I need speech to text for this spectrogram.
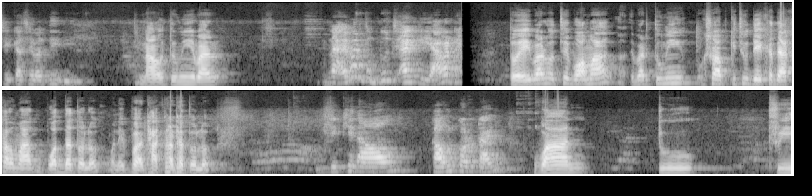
ঠিক আছে এবার দিদি। নাও তুমি এবার না এবার তো বুঝ কি আবার তো এইবার হচ্ছে বমা এবার তুমি সব কিছু দেখে দেখাও মা পদ্মা তোলো মানে ঢাকনাটা তোলো। দেখে নাও কাউন্ট করো time one two three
